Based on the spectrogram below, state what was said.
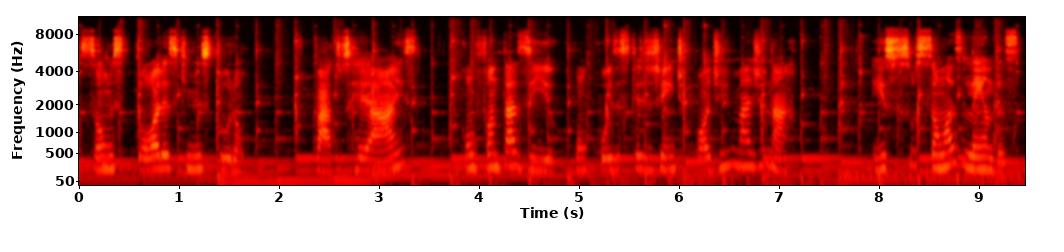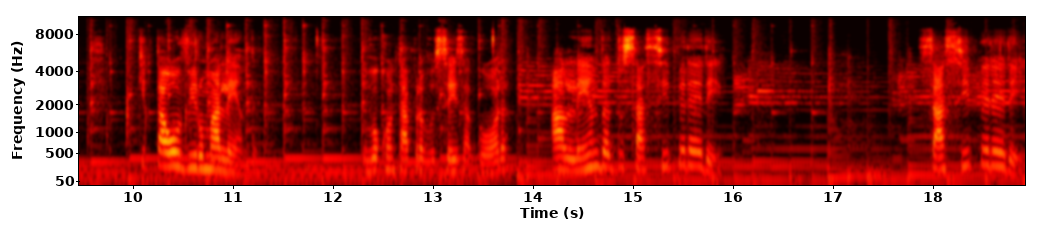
são histórias que misturam fatos reais com fantasia, com coisas que a gente pode imaginar. Isso são as lendas. Que tal ouvir uma lenda? Eu vou contar para vocês agora a lenda do Saci Pererê. Saci Pererê.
